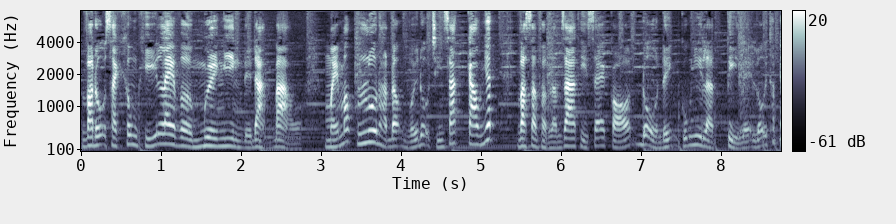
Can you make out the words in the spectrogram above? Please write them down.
và độ sạch không khí level 10.000 để đảm bảo máy móc luôn hoạt động với độ chính xác cao nhất và sản phẩm làm ra thì sẽ có độ ổn định cũng như là tỷ lệ lỗi thấp nhất.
